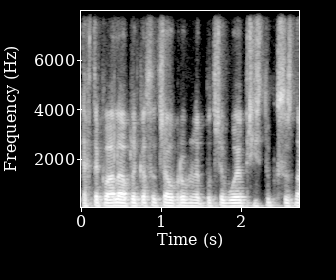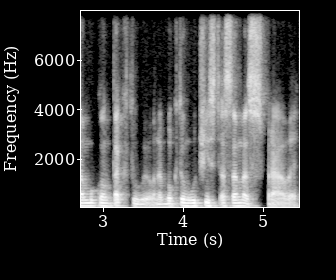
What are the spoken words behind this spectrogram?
tak takováhle aplikace třeba opravdu nepotřebuje přístup k seznamu kontaktů, jo, nebo k tomu číst SMS zprávy.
